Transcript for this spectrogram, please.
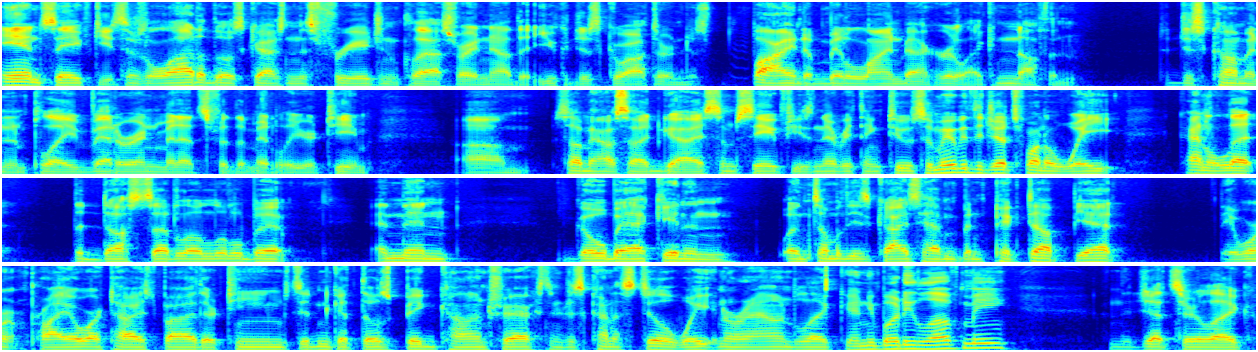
and safeties. There's a lot of those guys in this free agent class right now that you could just go out there and just find a middle linebacker like nothing to just come in and play veteran minutes for the middle of your team. Um, some outside guys, some safeties, and everything too. So maybe the Jets want to wait, kind of let the dust settle a little bit, and then go back in and when some of these guys haven't been picked up yet, they weren't prioritized by their teams, didn't get those big contracts, and they're just kind of still waiting around like, anybody love me? And the Jets are like,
